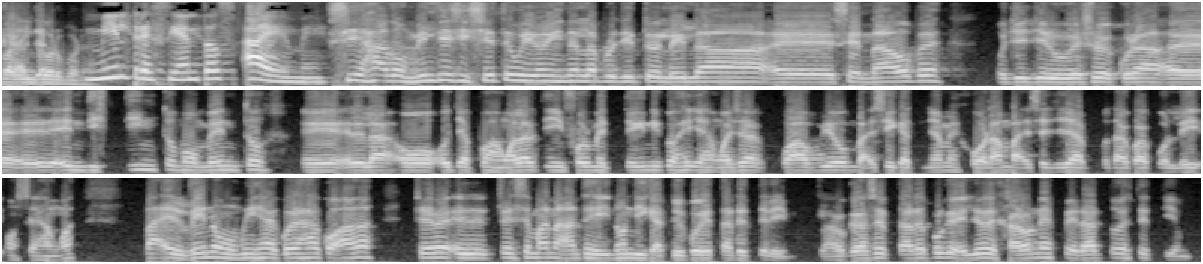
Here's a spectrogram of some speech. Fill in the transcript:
para incorporar. 1300 AM. Si es a 2017 hubiera el proyecto de ley la eh, Senado, pues oye eso de cura eh, en distintos momentos eh, la, o, o ya pues han de informe técnico ya han ya cuavio decir que tenía mejoran ese ya puta cua con ley 11 han va el veno mi hija haga tres, tres semanas antes y no ni que puedes estar este claro que va a ser tarde porque ellos dejaron esperar todo este tiempo.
